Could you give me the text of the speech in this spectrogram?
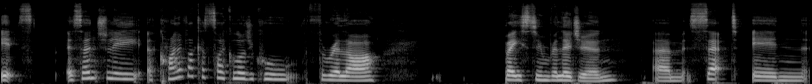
It's essentially a kind of like a psychological thriller based in religion, um, set in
